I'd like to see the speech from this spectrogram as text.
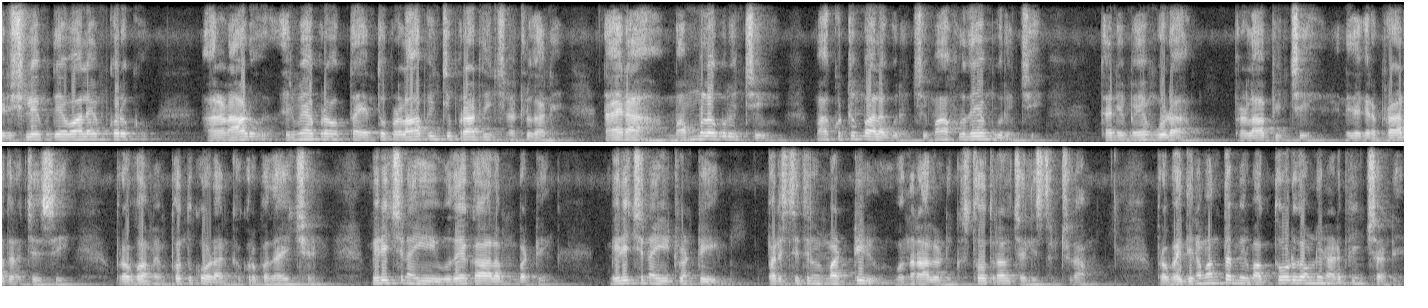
ఎరుషులేము దేవాలయం కొరకు ఆనాడు ఇర్మయ ప్రవక్త ఎంతో ప్రలాపించి ప్రార్థించినట్లుగానే నాయన మమ్మల గురించి మా కుటుంబాల గురించి మా హృదయం గురించి తండ్రి మేము కూడా ప్రలాపించి నీ దగ్గర ప్రార్థన చేసి ప్రభు మేము పొందుకోవడానికి కృప ఇచ్చేయండి మీరిచ్చిన ఈ ఉదయకాలం బట్టి మీరిచ్చిన ఇటువంటి పరిస్థితులను బట్టి వందనాలు నీకు స్తోత్రాలు చెల్లిస్తుంటున్నాం. ప్రభు దినమంతా మీరు మాకు తోడుగా ఉండి నడిపించండి.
